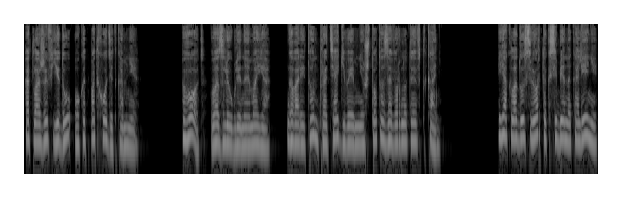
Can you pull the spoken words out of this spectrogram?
Отложив еду, Окот подходит ко мне. «Вот, возлюбленная моя», — говорит он, протягивая мне что-то, завернутое в ткань. Я кладу сверток себе на колени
